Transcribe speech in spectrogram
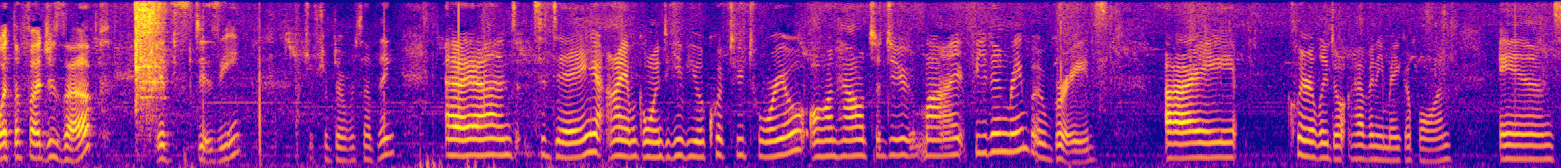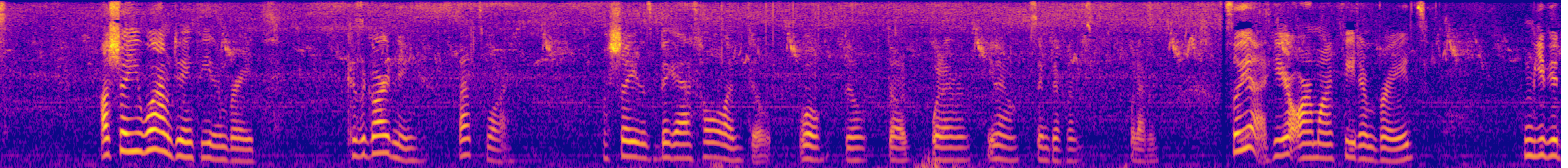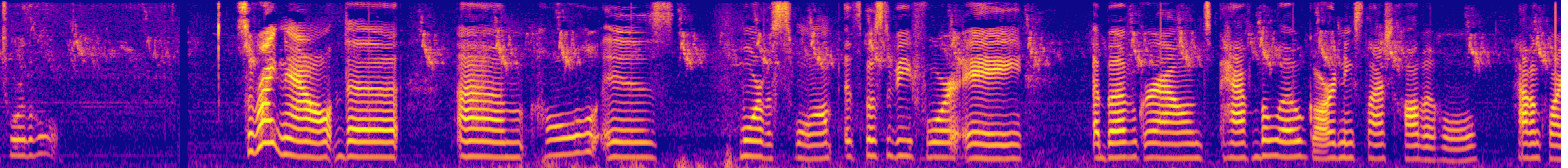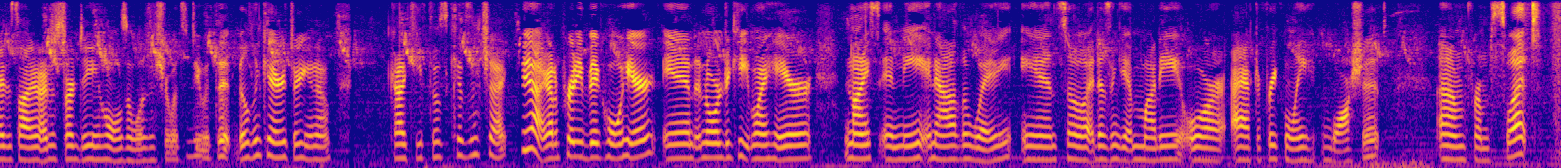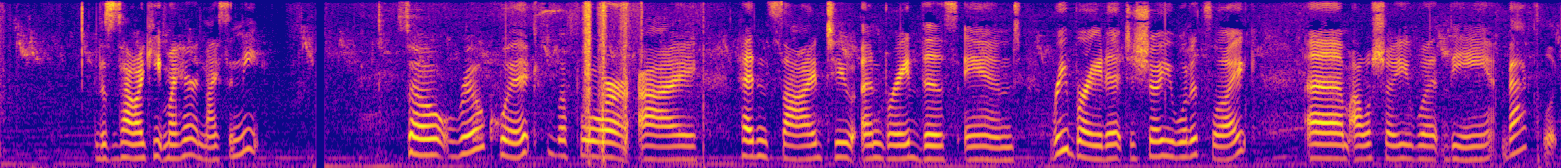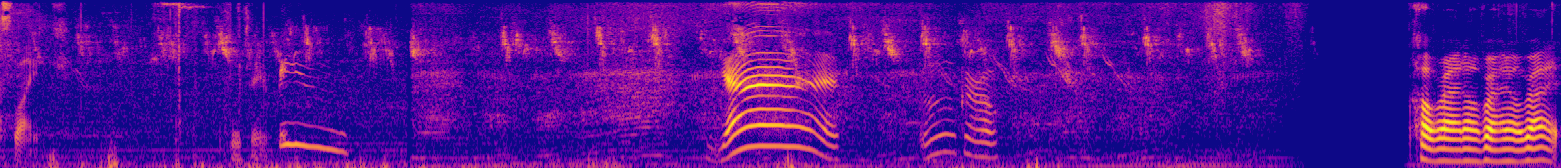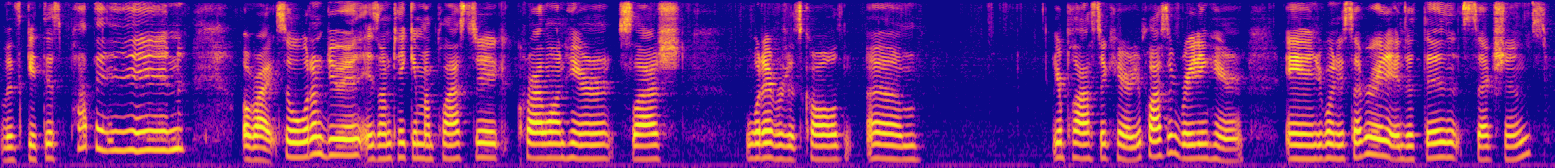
What the fudge is up? It's Dizzy. Tripped over something. And today I am going to give you a quick tutorial on how to do my feed in rainbow braids. I clearly don't have any makeup on and I'll show you why I'm doing feed in braids. Because of gardening. That's why. I'll show you this big ass hole I've built. Well, built, dug, whatever. You know, same difference. Whatever. So yeah, here are my feed in braids. Let me give you a tour of the hole. So right now the um, hole is more of a swamp. It's supposed to be for a above ground, half below gardening slash hobbit hole. Haven't quite decided. I just started digging holes. I wasn't sure what to do with it. Building character, you know. Gotta keep those kids in check. Yeah, I got a pretty big hole here, and in order to keep my hair nice and neat and out of the way, and so it doesn't get muddy or I have to frequently wash it um, from sweat, this is how I keep my hair nice and neat. So, real quick before I head inside to unbraid this and rebraid it to show you what it's like, um, I will show you what the back looks like. Yes. Oh, girl. All right, all right, all right. Let's get this popping. All right, so what I'm doing is I'm taking my plastic Krylon hair slash whatever it's called, um, your plastic hair, your plastic braiding hair, and you're going to separate it into thin sections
